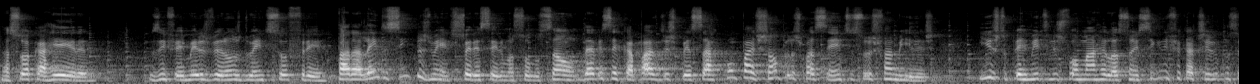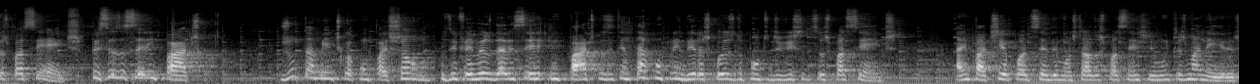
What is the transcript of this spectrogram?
Na sua carreira, os enfermeiros verão os doentes sofrer. Para além de simplesmente oferecer uma solução, devem ser capazes de expressar compaixão pelos pacientes e suas famílias. Isto permite-lhes formar relações significativas com seus pacientes. Precisa ser empático. Juntamente com a compaixão, os enfermeiros devem ser empáticos e tentar compreender as coisas do ponto de vista de seus pacientes. A empatia pode ser demonstrada aos pacientes de muitas maneiras.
